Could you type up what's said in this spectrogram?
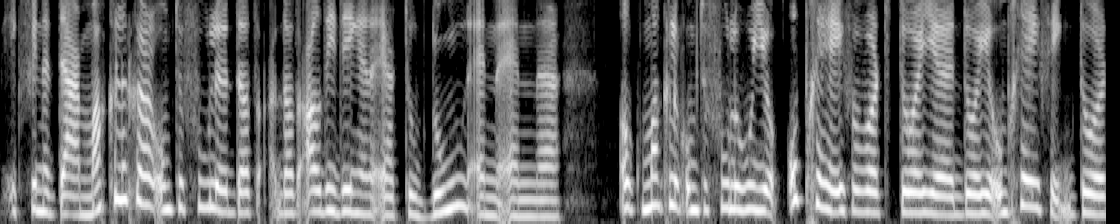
ik vind het daar makkelijker om te voelen dat, dat al die dingen ertoe doen. En, en uh, ook makkelijk om te voelen hoe je opgeheven wordt door je, door je omgeving. Door,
